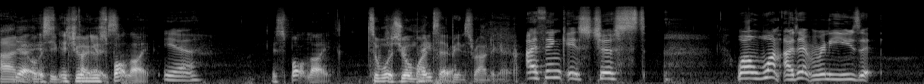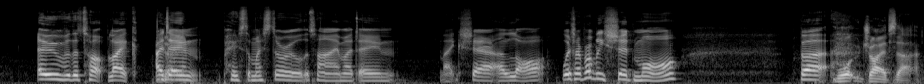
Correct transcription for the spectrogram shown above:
And yeah, it's, obviously it's your new photos. spotlight. Yeah, It's spotlight. So what's Just your don't pay for mindset it. being surrounding it? I think it's just well, one I don't really use it over the top. Like I No. don't post on my story all the time. I don't like share a lot, which I probably should more. But What drives that?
